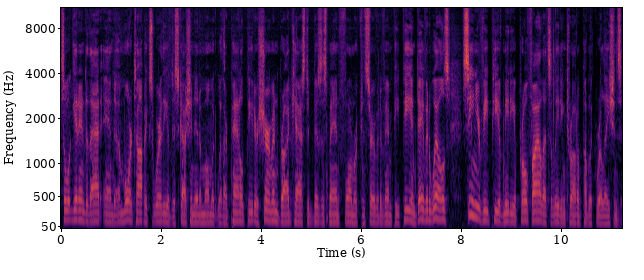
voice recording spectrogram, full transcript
So we'll get into that and uh, more topics worthy of discussion in a moment with our panel Peter Shurman, broadcaster, businessman, former Conservative MPP, and David Wills, Senior VP of Media Profile. That's a leading Toronto public relations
